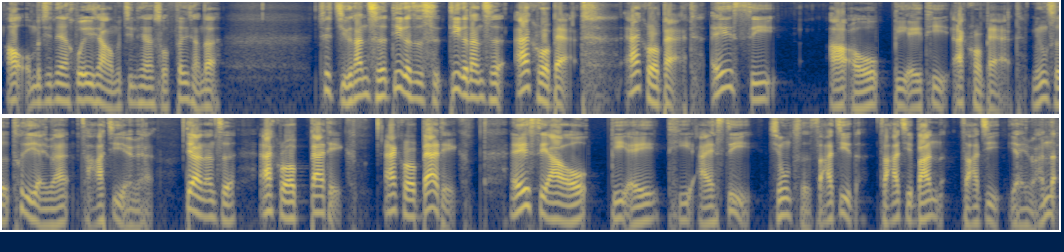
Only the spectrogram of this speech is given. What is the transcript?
好，我们今天回忆一下我们今天所分享的这几个单词。第一个字是第一个单词 acrobat，acrobat，a c r o b a t，acrobat，名词，特技演员、杂技演员。第二个单词 acrobatic，acrobatic，a c r o b a t i c，形容词，杂技的、杂技班的、杂技演员的。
